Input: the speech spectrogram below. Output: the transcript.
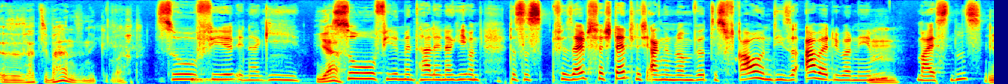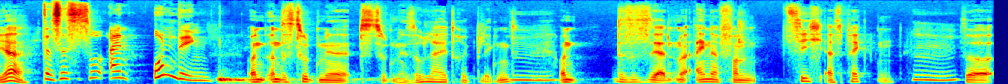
Also das hat sie wahnsinnig gemacht. so viel Energie, Ja. so viel mentale Energie und dass es für selbstverständlich angenommen wird, dass Frauen diese Arbeit übernehmen, Mhm. meistens, Ja, das ist so ein Unding. und, und das tut mir, das tut mir so leid rückblickend. Und das ist ja nur einer von zig Aspekten. So,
